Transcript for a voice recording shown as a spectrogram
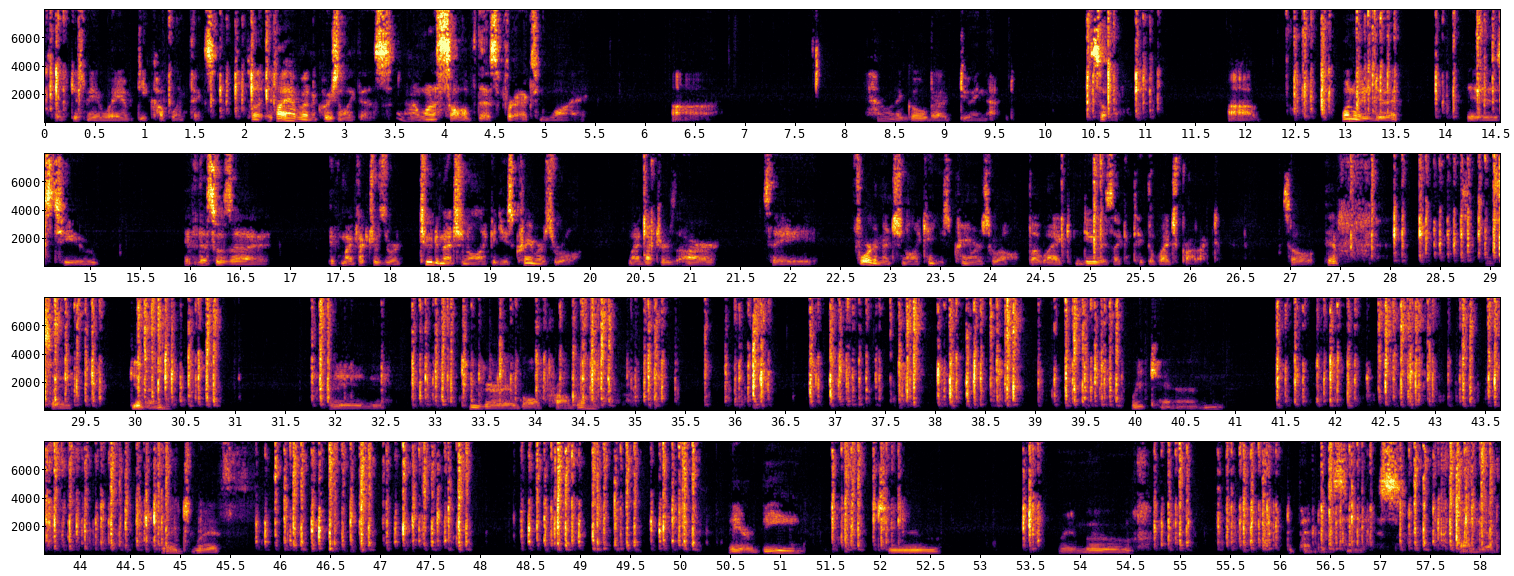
So it gives me a way of decoupling things. So if I have an equation like this, and I want to solve this for x and y, uh, how would I go about doing that? So uh, one way to do it is to, if this was a, if my vectors were two-dimensional, I could use Cramer's rule. My vectors are say, four dimensional, I can't use Cramer's rule, but what I can do is I can take the wedge product. So if, let's say, given a two variable problem, we can wedge with A or B to remove dependencies on the other.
